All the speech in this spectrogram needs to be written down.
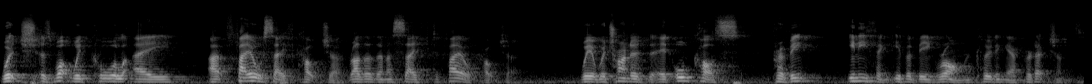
which is what we'd call a, a fail safe culture rather than a safe to fail culture, where we're trying to, at all costs, prevent anything ever being wrong, including our predictions.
